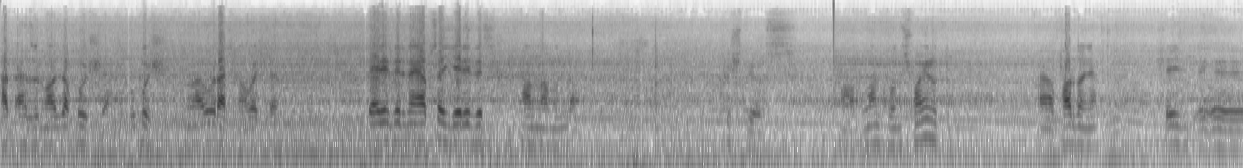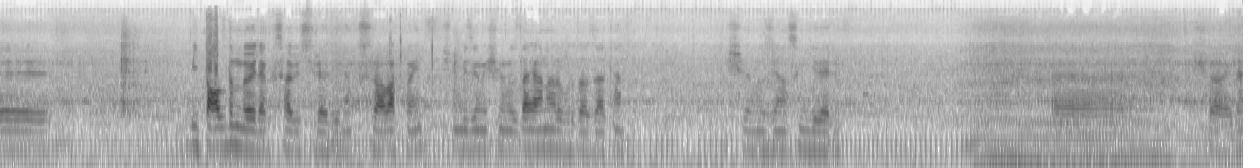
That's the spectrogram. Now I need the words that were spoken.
Hatta Erzurum'da kuş yani. Bu kuş. Buna uğraşma boş ver. Delidir ne yapsa geridir anlamında. Kuş diyoruz. Aa, lan konuşmayı unuttum. Ha, pardon ya. Şey eee, bir daldım böyle kısa bir süreliğine kusura bakmayın. Şimdi bizim ışığımız da yanar burada zaten. Işığımız yansın gidelim. Ee, şöyle.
